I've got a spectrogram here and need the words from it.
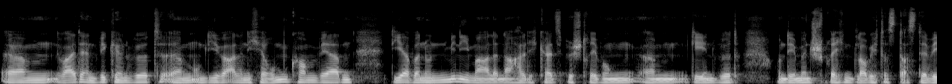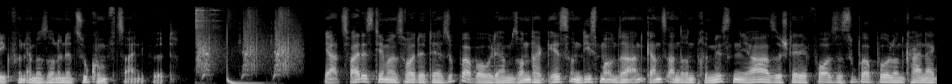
ähm, weiterentwickeln wird, ähm, um die wir alle nicht herumkommen werden, die aber nun minimale Nachhaltigkeitsbestrebungen ähm, gehen wird. Und dementsprechend glaube ich, dass das der Weg von Amazon in der Zukunft sein wird. Ja, zweites Thema ist heute der Super Bowl, der am Sonntag ist und diesmal unter ganz anderen Prämissen. Ja, also stell dir vor, es ist Super Bowl und keiner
